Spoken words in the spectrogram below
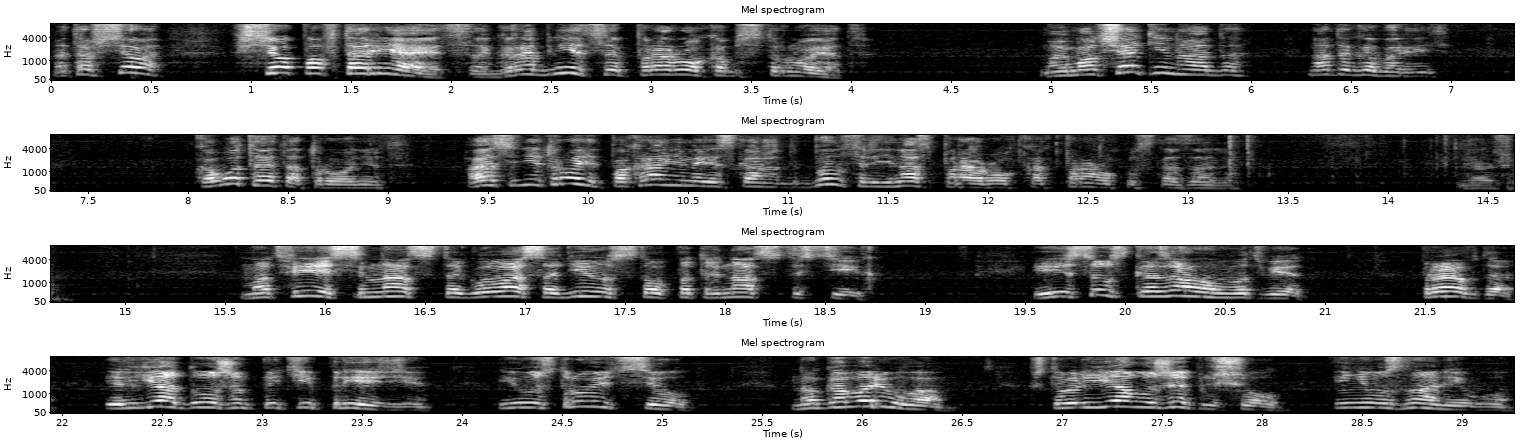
Это все, все повторяется. Гробницы пророкам строят. Но и молчать не надо. Надо говорить. Кого-то это тронет. А если не тронет, по крайней мере скажет, был среди нас пророк, как пророку сказали. Дальше. Матфея 17 глава с 11 по 13 стих. И Иисус сказал им в ответ, «Правда, Илья должен прийти прежде и устроить все. Но говорю вам, что Илья уже пришел, и не узнали его,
